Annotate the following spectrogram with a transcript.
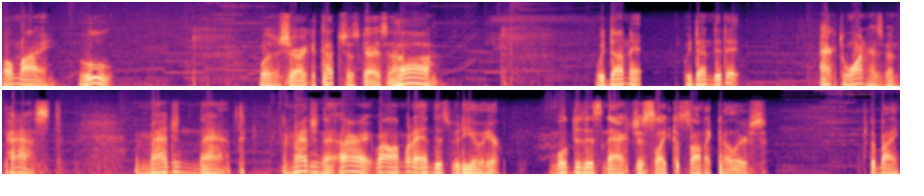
Oh my. Ooh. Wasn't sure I could touch those guys. Ah. We done it. We done did it. Act 1 has been passed. Imagine that. Imagine that. Alright, well, I'm going to end this video here. We'll do this next just like Sonic Colors. Goodbye.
